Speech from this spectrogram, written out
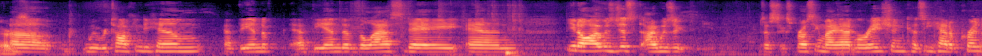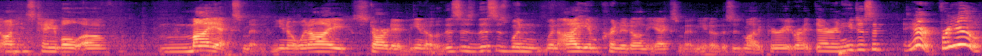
Uh, we were talking to him at the end of at the end of the last day, and you know, I was just I was just expressing my admiration because he had a print on his table of my X Men. You know, when I started, you know, this is this is when when I imprinted on the X Men. You know, this is my period right there, and he just said, "Here for you,"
